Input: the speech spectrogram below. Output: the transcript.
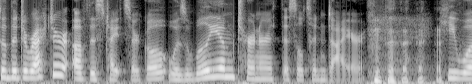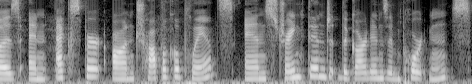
So the director of this tight circle was William Turner Thiselton Dyer. he was an expert on tropical plants and strengthened the garden's importance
